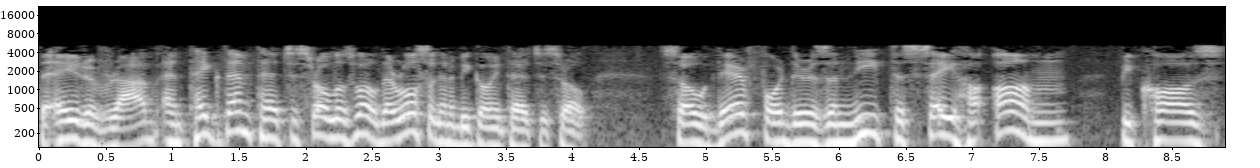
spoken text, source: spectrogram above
the Erev Rav and take them to Eretz Yisrael as well. They're also going to be going to Eretz Yisrael. So therefore, there is a need to say Ha'am because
